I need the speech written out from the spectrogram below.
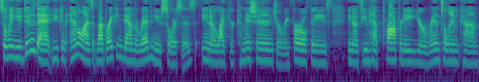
So when you do that, you can analyze it by breaking down the revenue sources, you know, like your commissions, your referral fees, you know, if you have property, your rental income,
